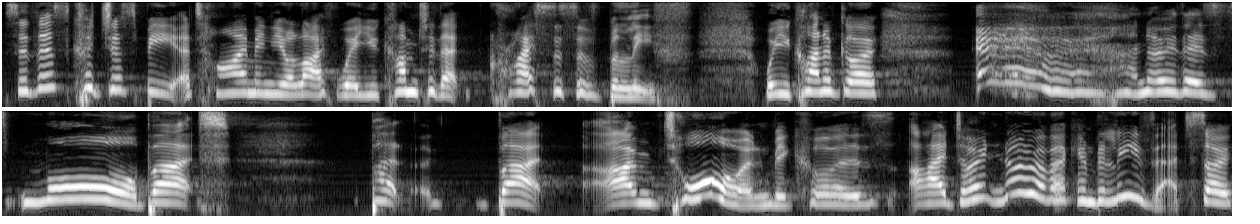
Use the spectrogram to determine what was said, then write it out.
So this could just be a time in your life where you come to that crisis of belief, where you kind of go, eh, I know there's more, but, but, but, I'm torn because I don't know if I can believe that. So,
